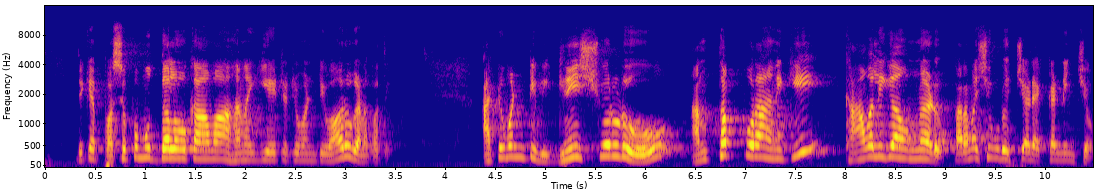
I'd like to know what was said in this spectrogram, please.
అందుకే పసుపు ముద్దలో కావాహన అయ్యేటటువంటి వారు గణపతి. అటువంటి విఘ్నేశ్వరుడు అంతఃపురానికి కావలిగా ఉన్నాడు. పరమశివుడు వచ్చాడు ఎక్కడి నుంచో.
